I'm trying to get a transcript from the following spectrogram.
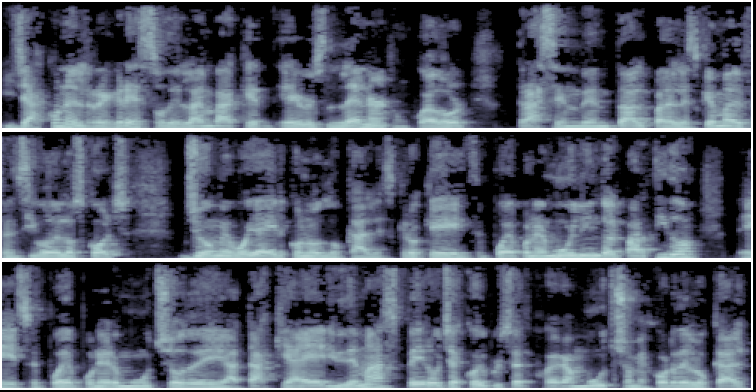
y ya con el regreso del linebacker Aries Leonard, un jugador trascendental para el esquema defensivo de los Colts, yo me voy a ir con los locales. Creo que se puede poner muy lindo el partido, eh, se puede poner mucho de ataque aéreo y demás, pero Jacoby Brissett juega mucho mejor de local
